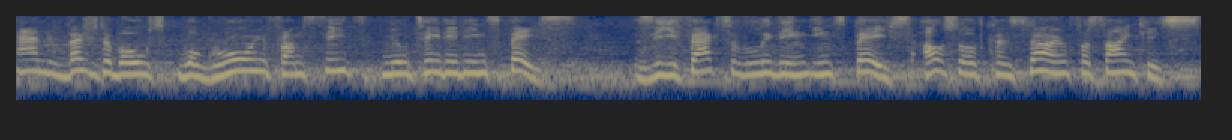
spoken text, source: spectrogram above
and vegetables were growing from seeds mutated in space. The effects of living in space also of concern for scientists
